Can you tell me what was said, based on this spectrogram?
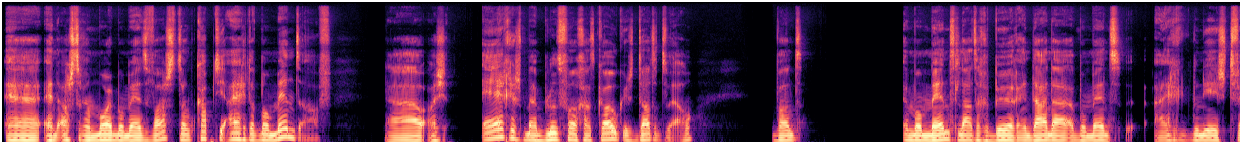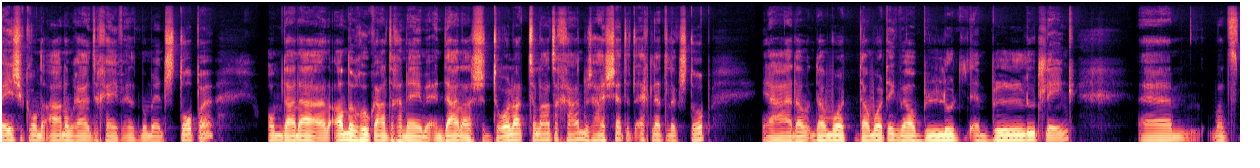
Uh, en als er een mooi moment was, dan kapt hij eigenlijk dat moment af. Nou, als ergens mijn bloed van gaat koken, is dat het wel. Want een moment laten gebeuren en daarna het moment eigenlijk nog niet eens twee seconden ademruimte geven en het moment stoppen. Om daarna een andere hoek aan te gaan nemen en daarna ze door te laten gaan. Dus hij zet het echt letterlijk stop. Ja, dan, dan, word, dan word ik wel bloed, en bloedlink. Um, want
